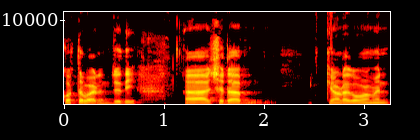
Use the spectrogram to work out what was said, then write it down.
করতে পারেন যদি সেটা কানাডা গভর্নমেন্ট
